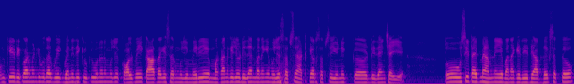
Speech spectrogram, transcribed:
उनकी रिक्वायरमेंट के मुताबिक बनी थी, क्योंकि उन्होंने मुझे कॉल पे ही कहा था कि सर, मुझे मेरी मकान के जो डिज़ाइन बनेंगे, मुझे सबसे हटके और सबसे यूनिक डिज़ाइन चाहिए। तो उसी टाइप में हमने ये बना के दी थी, आप देख सकते हो।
